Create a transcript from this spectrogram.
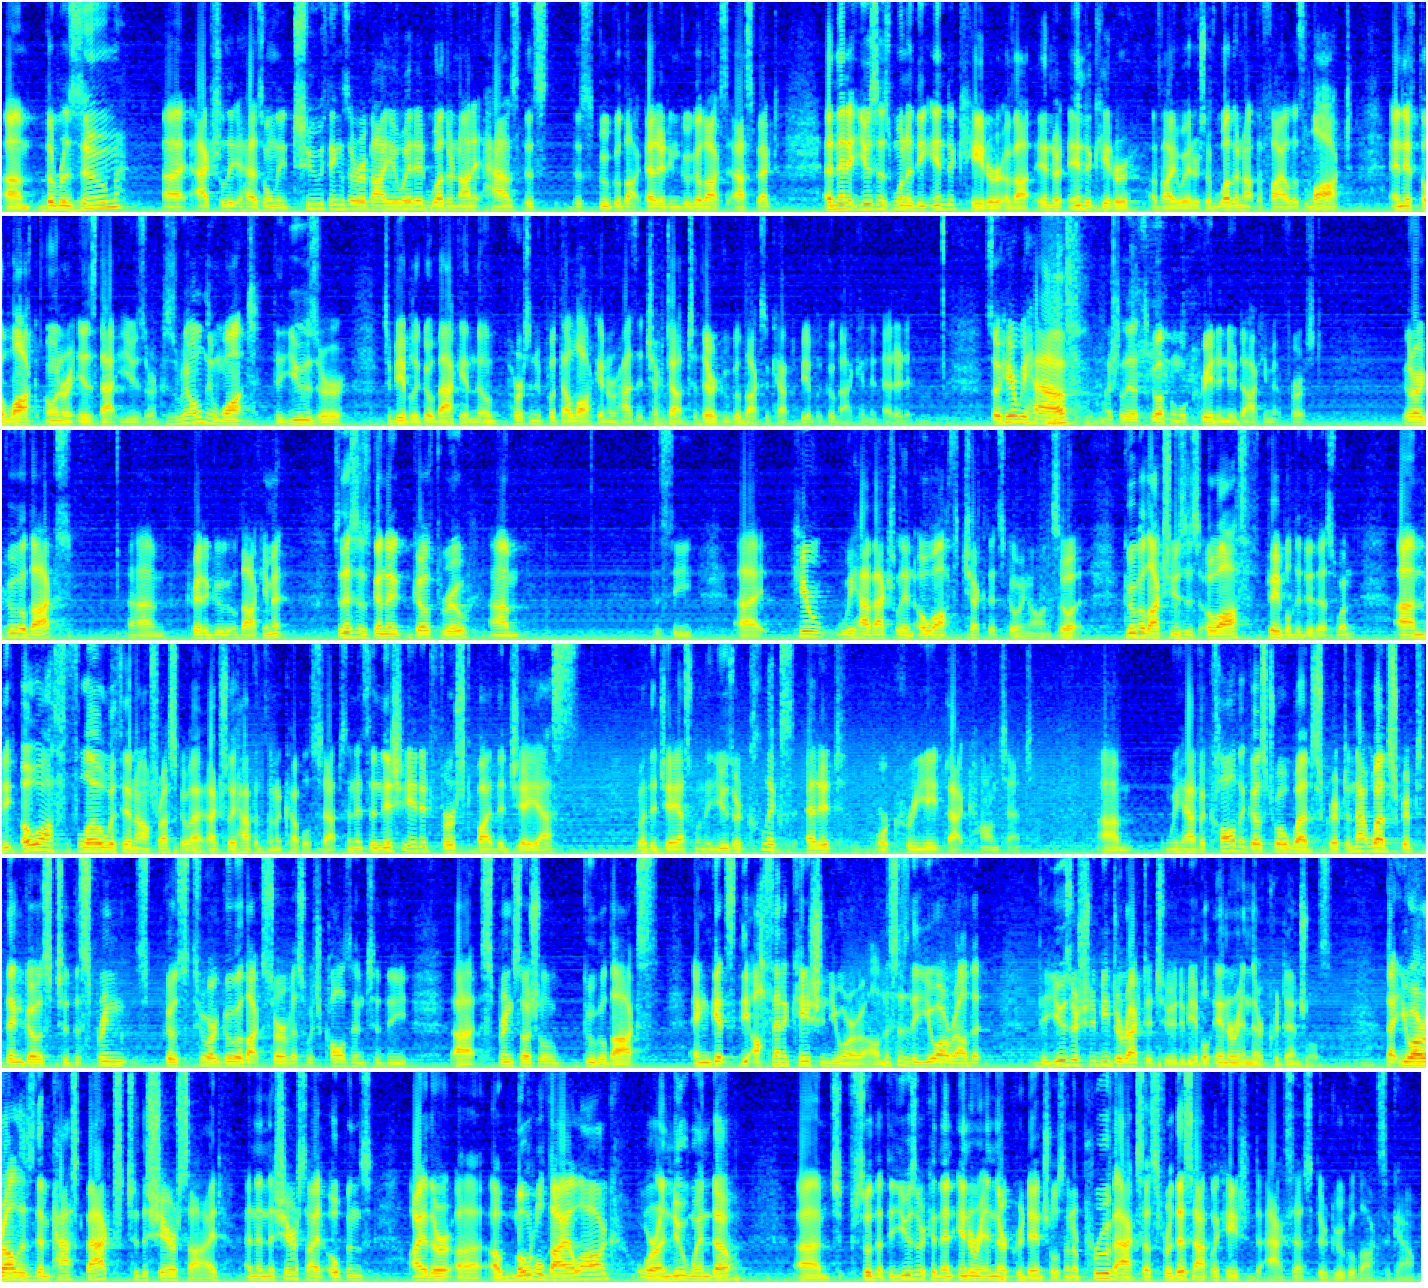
Um, the resume uh, actually has only two things that are evaluated, whether or not it has this, this Google Doc editing Google Docs aspect. And then it uses one of the indicator, indicator evaluators of whether or not the file is locked and if the lock owner is that user. Because we only want the user to be able to go back in, the person who put that lock in or has it checked out to their Google Docs account to be able to go back in and edit it. So here we have, actually let's go up and we'll create a new document first. Go to our Google Docs, um, create a Google document. So this is going to go through um, to see. Uh, here we have actually an OAuth check that's going on. So Google Docs uses OAuth to be able to do this one. Um, the OAuth flow within Alfresco actually happens in a couple steps, and it's initiated first by the JS, by the JS when the user clicks edit or create that content. Um, we have a call that goes to a web script, and that web script then goes to the Spring, goes to our Google Docs service, which calls into the uh, Spring Social Google Docs and gets the authentication URL. And this is the URL that the user should be directed to to be able to enter in their credentials. That URL is then passed back to the share side, and then the share side opens either a, a modal dialog or a new window um, so that the user can then enter in their credentials and approve access for this application to access their Google Docs account.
